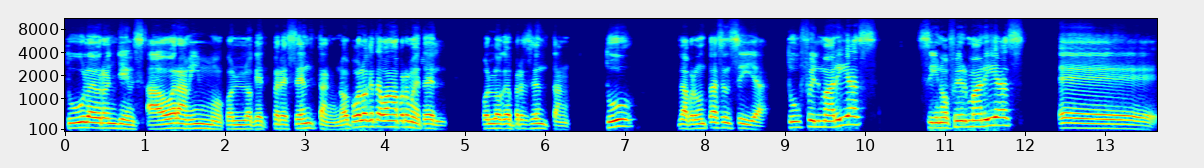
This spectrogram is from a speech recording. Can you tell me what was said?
Tú, LeBron James, ahora mismo, con lo que presentan, no por lo que te van a prometer, por lo que presentan, tú, la pregunta es sencilla. ¿Tú firmarías? Si no firmarías, eh,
